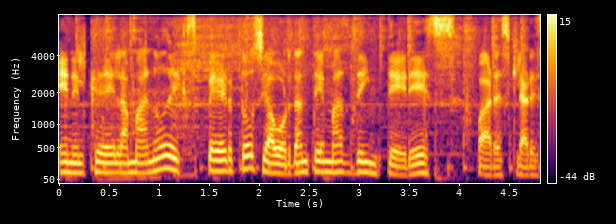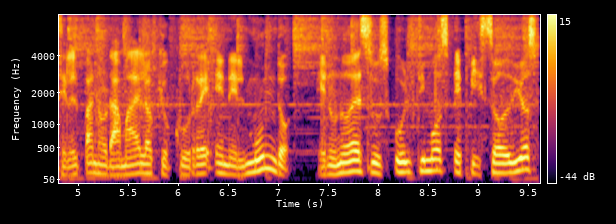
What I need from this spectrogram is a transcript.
en el que de la mano de expertos se abordan temas de interés para esclarecer el panorama de lo que ocurre en el mundo. En uno de sus últimos episodios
